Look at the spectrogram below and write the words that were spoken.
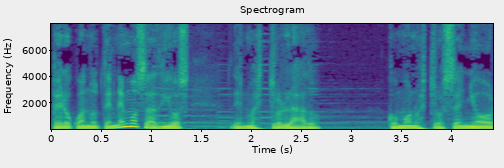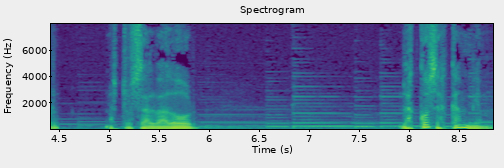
Pero cuando tenemos a Dios de nuestro lado, como nuestro Señor, nuestro Salvador, las cosas cambian.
